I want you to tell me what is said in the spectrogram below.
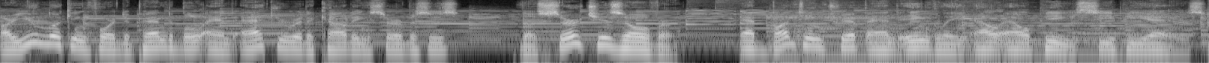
Are you looking for dependable and accurate accounting services? The search is over. At Bunting Tripp and Ingley LLP CPAs,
